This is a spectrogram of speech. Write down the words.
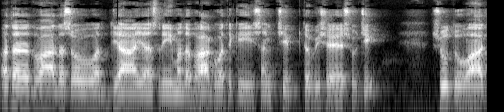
अथ द्वादशोऽध्याय श्रीमद्भागवत की संक्षिप्त विषय सूचि श्रुतुवाच,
